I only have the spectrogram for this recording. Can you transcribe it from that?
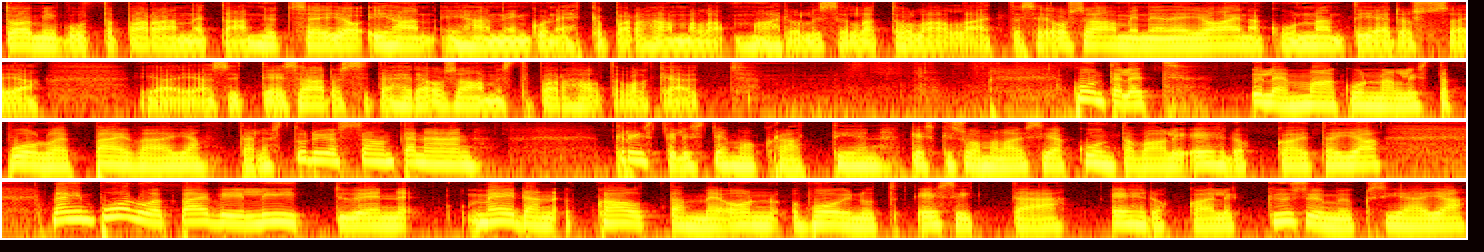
toimivuutta parannetaan. Nyt se ei ole ihan, ihan niin kuin ehkä parhaimmalla mahdollisella tolalla, että se osaaminen ei ole aina kunnan tiedossa ja ja, ja sitten ei saada sitä heidän osaamista parhaalla tavalla käyttöön. Kuuntelet Ylen maakunnallista puoluepäivää ja täällä studiossa on tänään kristillisdemokraattien keskisuomalaisia kuntavaaliehdokkaita ja näihin puoluepäiviin liittyen meidän kauttamme on voinut esittää ehdokkaille kysymyksiä ja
